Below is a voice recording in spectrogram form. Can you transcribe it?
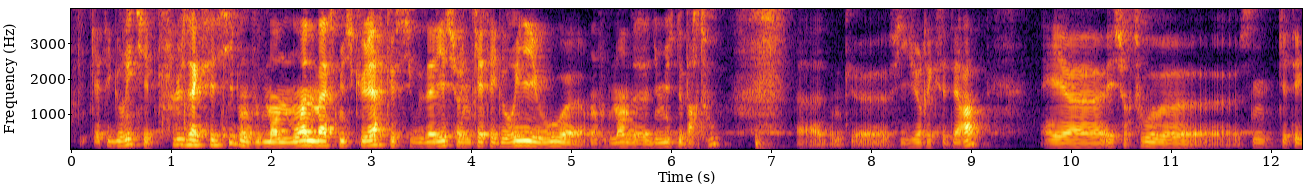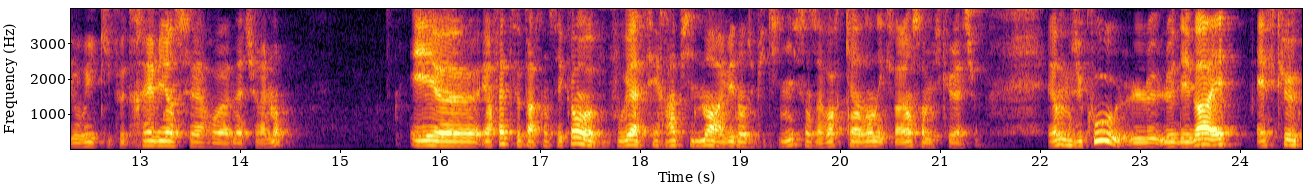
c'est une catégorie qui est plus accessible. On vous demande moins de masse musculaire que si vous alliez sur une catégorie où euh, on vous demande du muscle de partout. Euh, donc, euh, figure, etc. Et, surtout, c'est une catégorie qui peut très bien se faire naturellement. Et, en fait, par conséquent, vous pouvez assez rapidement arriver dans du bikini sans avoir 15 ans d'expérience en musculation. Et donc, du coup, le débat est est-ce que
